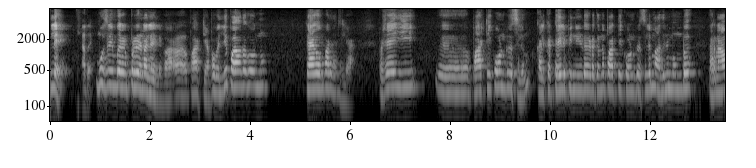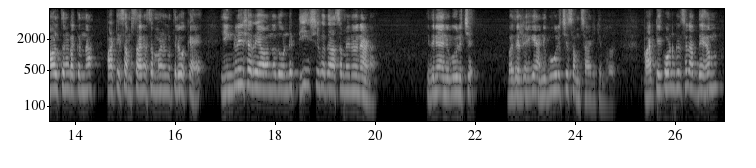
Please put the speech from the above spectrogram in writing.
ഇല്ലേ? അതെ. മുസ്ലിം പ്രീ- പ്രീണനല്ലേ പാർട്ടി. അപ്പോൾ വലിയ പാതകമൊന്നും രാഘവൻ പറഞ്ഞിട്ടില്ല. പക്ഷേ ഈ പാർട്ടി കോൺഗ്രസ്സിലും കൽക്കട്ടയിൽ പിന്നീട് നടക്കുന്ന പാർട്ടി കോൺഗ്രസ്സിലും അതിനു മുമ്പ് എറണാകുളത്ത് നടക്കുന്ന പാർട്ടി സംസ്ഥാന സമ്മേളനത്തിലുമൊക്കെ ഇംഗ്ലീഷ് അറിയാവുന്നതുകൊണ്ട് ടി. ശിവദാസ മേനോനാണ് ഇതിനെ അനുകൂലിച്ച് ബദൽ രേഖയെ അനുകൂലിച്ച് സംസാരിക്കുന്നത്. പാർട്ടി കോൺഗ്രസ്സിൽ അദ്ദേഹം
